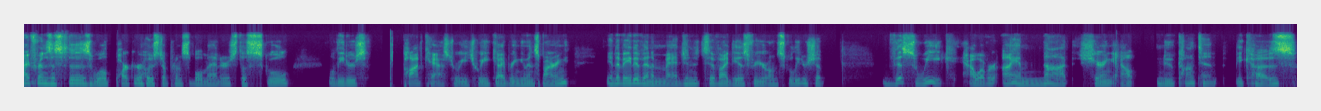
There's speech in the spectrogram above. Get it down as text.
Hi, friends. This is Will Parker, host of Principal Matters, the school leaders podcast, where each week I bring you inspiring, innovative, and imaginative ideas for your own school leadership. This week, however, I am not sharing out new content because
